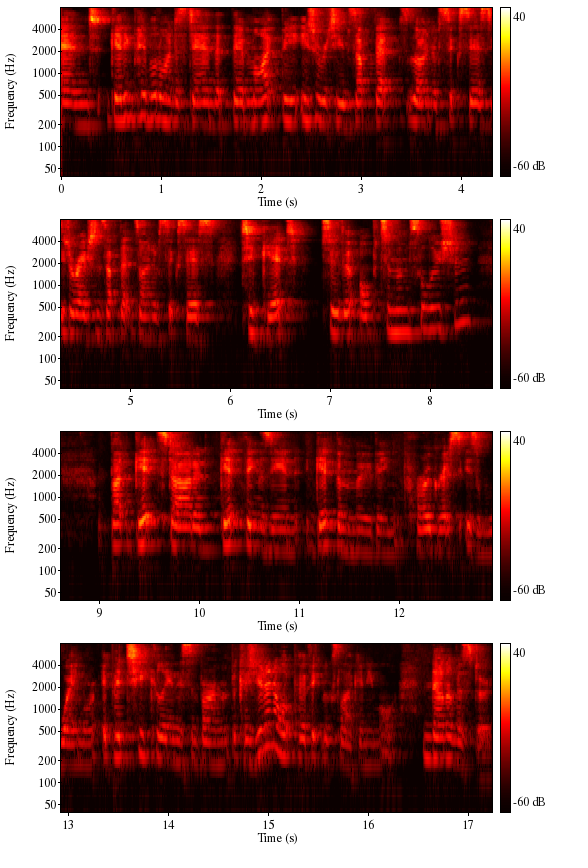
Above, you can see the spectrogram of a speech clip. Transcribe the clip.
And getting people to understand that there might be iteratives up that zone of success, iterations up that zone of success to get to the optimum solution. But get started, get things in, get them moving. Progress is way more, particularly in this environment, because you don't know what perfect looks like anymore. None of us do,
